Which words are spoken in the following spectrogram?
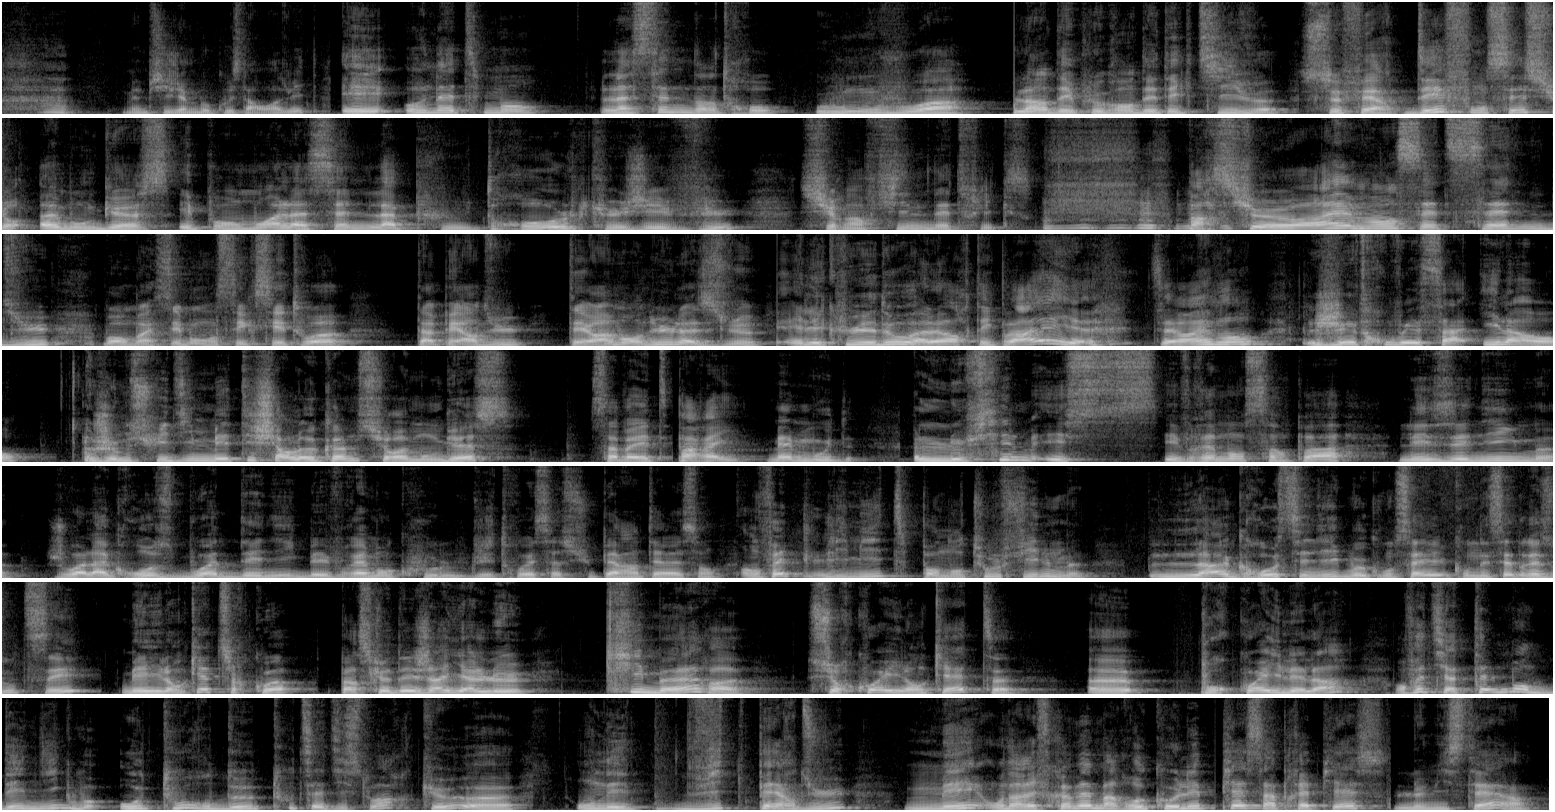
même si j'aime beaucoup Star Wars 8. Et honnêtement, la scène d'intro où on voit l'un des plus grands détectives se faire défoncer sur Among Us est pour moi la scène la plus drôle que j'ai vue sur un film Netflix. Parce que vraiment, cette scène du bon, bah c'est bon, on sait que c'est toi, t'as perdu, t'es vraiment nul à ce jeu. Et les Cluedo alors, t'es pareil C'est vraiment. J'ai trouvé ça hilarant. Je me suis dit, mettez Sherlock Holmes sur Among Us, ça va être pareil, même mood. Le film est, est vraiment sympa. Les énigmes, je vois la grosse boîte d'énigmes est vraiment cool. J'ai trouvé ça super intéressant. En fait, limite, pendant tout le film, la grosse énigme qu'on qu'on essaie de résoudre, c'est mais il enquête sur quoi? Parce que déjà, il y a le qui meurt, sur quoi il enquête, euh, pourquoi il est là? En fait, il y a tellement d'énigmes autour de toute cette histoire que euh, on est vite perdu, mais on arrive quand même à recoller pièce après pièce le mystère.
